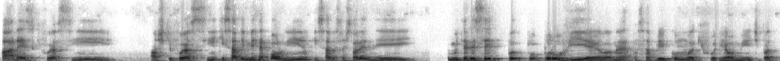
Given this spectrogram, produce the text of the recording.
parece que foi assim, Acho que foi assim. Quem sabe mesmo é Paulinho, quem sabe essa história é Ney. Eu me interessei por, por, por ouvir ela, né? Para saber como é que foi realmente. Pra...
